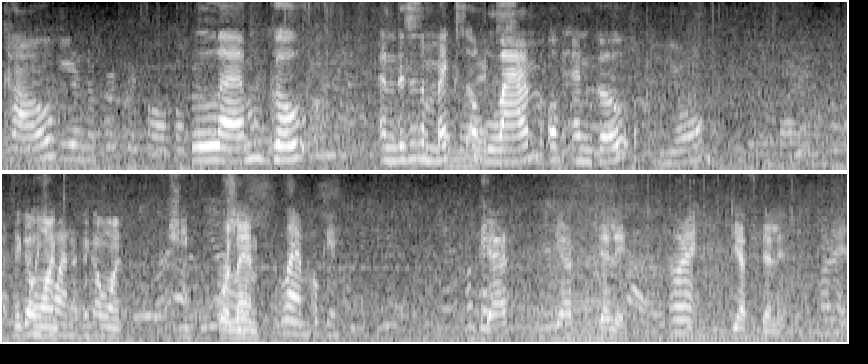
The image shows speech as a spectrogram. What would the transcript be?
Cow. Lamb, goat. And this is a mix of lamb of and goat. I think I Which want. one? I think I want sheep or lamb. Lamb, okay. Okay. Death, death deli, Alright. death deli. Alright.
